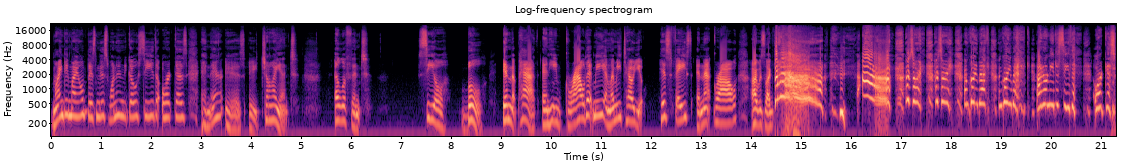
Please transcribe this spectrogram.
minding my own business, wanting to go see the orcas, and there is a giant elephant seal bull in the path, and he growled at me. And let me tell you, his face and that growl, I was like, ah! I'm sorry, I'm sorry, I'm going back, I'm going back. I don't need to see the orcas.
